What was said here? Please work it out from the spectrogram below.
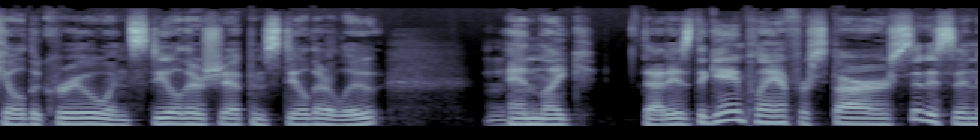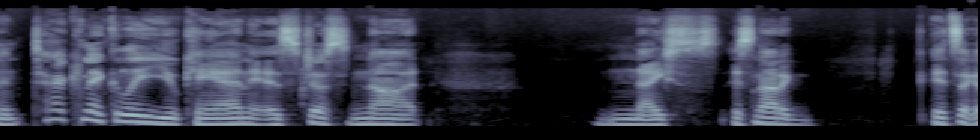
kill the crew and steal their ship and steal their loot. Mm-hmm. And like that is the game plan for Star Citizen, and technically you can. It's just not nice. It's not a. It's a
